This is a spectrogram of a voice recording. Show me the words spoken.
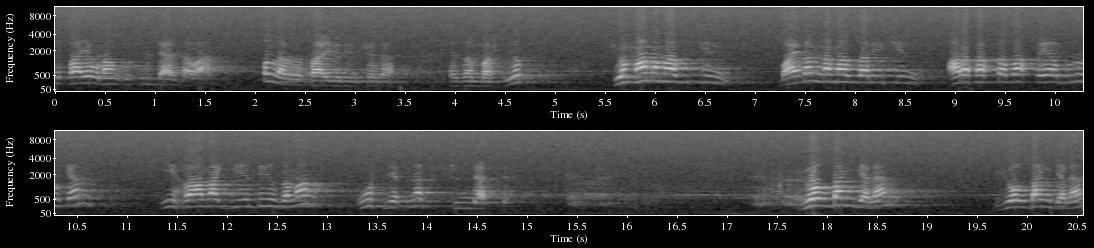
kifaye olan usuller de var. Onları da sayı vereyim şöyle. Ezan başlıyor. Cuma namazı için, bayram namazları için Arafat'ta vakfaya dururken ihrama girdiği zaman gusletmek sünnettir. Yoldan gelen yoldan gelen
